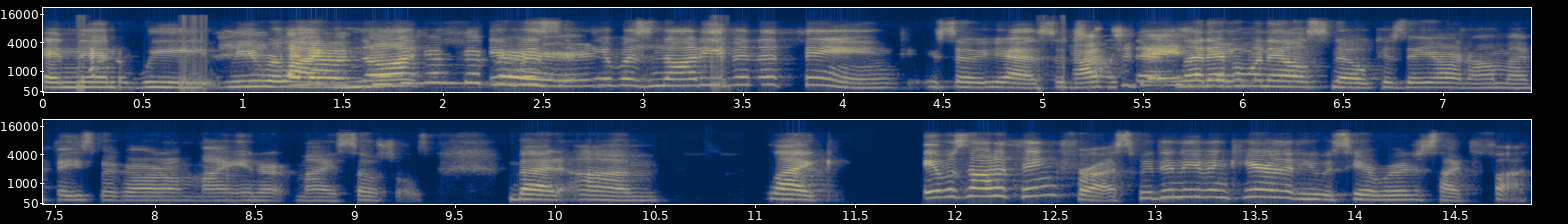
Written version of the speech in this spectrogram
And then we we were like not giving him the it was it was not even a thing. So yeah, so Not try to today's let thing. everyone else know because they aren't on my Facebook or on my inter my socials. But um, like it was not a thing for us. We didn't even care that he was here. We were just like, fuck,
